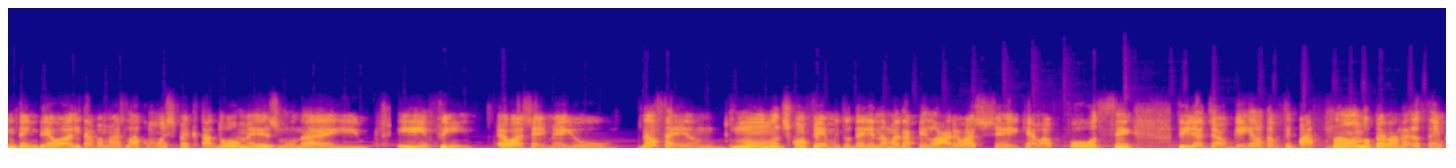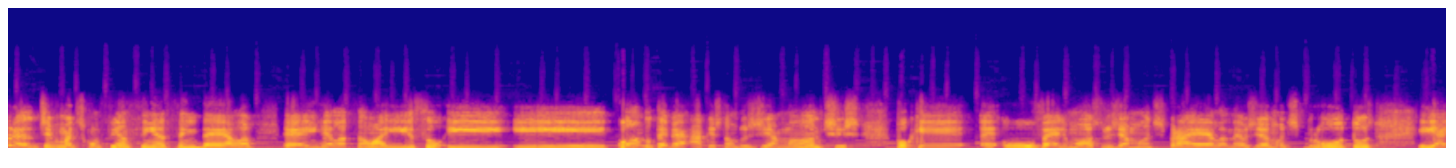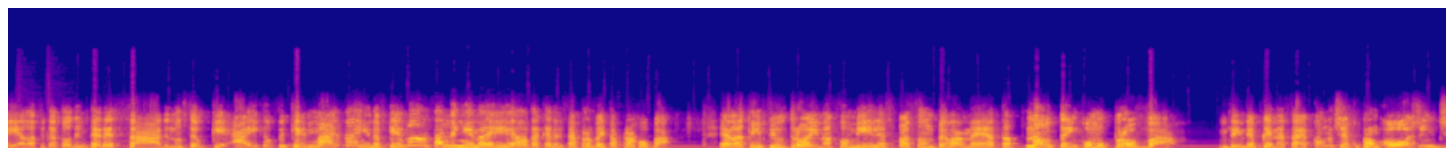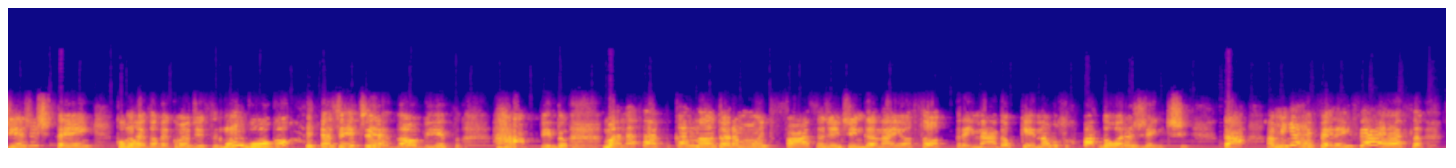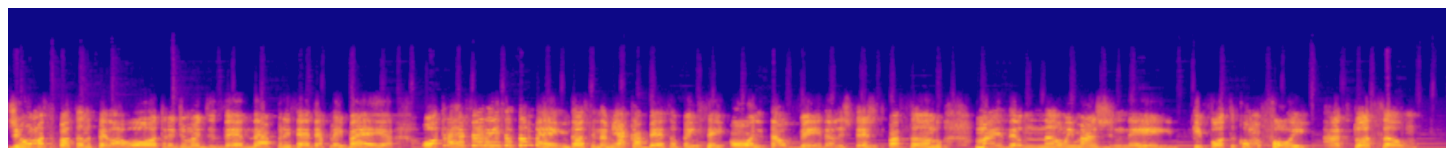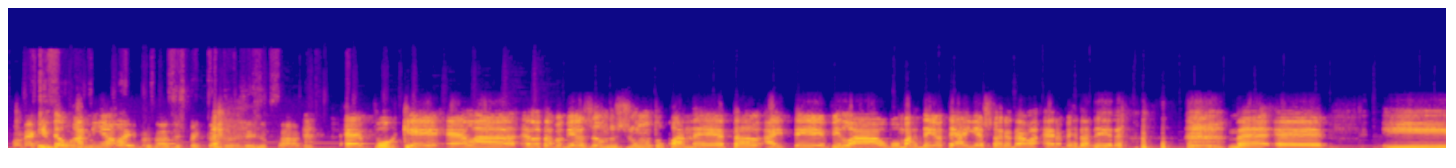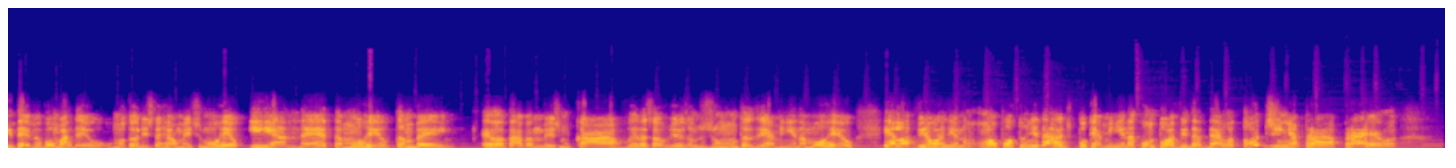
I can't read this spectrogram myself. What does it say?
Entendeu? Ele tava mais lá como um espectador mesmo, né? E, e enfim, eu achei meio não sei, não, não, desconfiei muito dele, não, mas a Pilar eu achei que ela fosse filha de alguém, ela tava se passando pela. Eu sempre tive uma desconfiancinha assim dela é, em relação a isso. E, e quando teve a, a, questão dos diamantes, porque é, o velho mostra os diamantes para ela, né? Os diamantes brutos, e aí ela fica toda interessada e não sei o quê. Aí que eu fiquei mais ainda, fiquei, mano, essa menina aí, ela tá querendo se aproveitar para roubar. Ela se infiltrou aí na família, se passando pela neta. Não tem como provar, Entendeu? Porque nessa época não tinha como. Hoje em dia a gente tem como resolver. Como eu disse, um Google a gente resolve isso rápido. Mas nessa época não, então era muito fácil a gente enganar. E eu sou treinada o quê? Na usurpadora, gente tá? A minha referência é essa, de uma se passando pela outra, de uma dizendo, né, a princesa e a plebeia. Outra referência também. Então, assim, na minha cabeça eu pensei, olha, talvez ela esteja se passando, mas eu não imaginei que fosse como foi a situação. Como é que então, foi? A minha... Fala aí para os nossos espectadores, eles não sabem. É porque ela ela tava viajando junto com a neta, aí teve lá o bombardeio, até aí a história dela era verdadeira. né? É, e teve o bombardeio, o motorista realmente morreu e a neta morreu também. Ela estava no mesmo carro, elas estavam viajando juntas e a menina morreu. E ela viu ali uma oportunidade, porque a menina contou a vida dela todinha pra ela.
